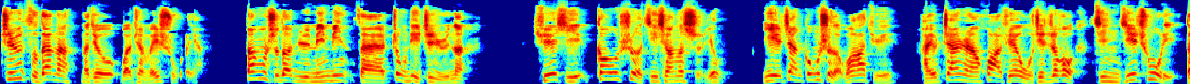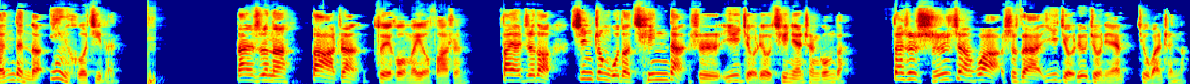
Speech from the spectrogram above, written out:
至于子弹呢，那就完全没数了呀。当时的女民兵在种地之余呢，学习高射机枪的使用、野战工事的挖掘，还有沾染化学武器之后紧急处理等等的硬核技能。但是呢，大战最后没有发生。大家知道，新中国的氢弹是一九六七年成功的，但是实战化是在一九六九年就完成了。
